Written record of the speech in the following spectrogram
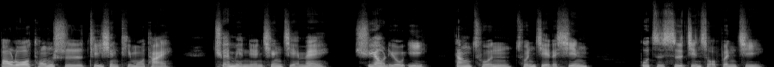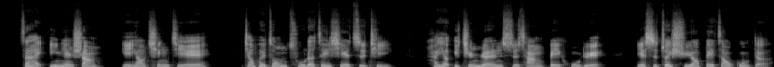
保罗同时提醒提摩太，劝勉年轻姐妹需要留意，当存纯洁的心，不只是谨守分际。在意念上也要清洁。教会中除了这些肢体，还有一群人时常被忽略，也是最需要被照顾的，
